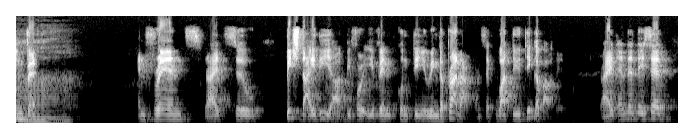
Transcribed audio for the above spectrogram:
investors Ah. and friends, right? So pitch the idea before even continuing the product. It's like, what do you think about it, right? And then they said,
